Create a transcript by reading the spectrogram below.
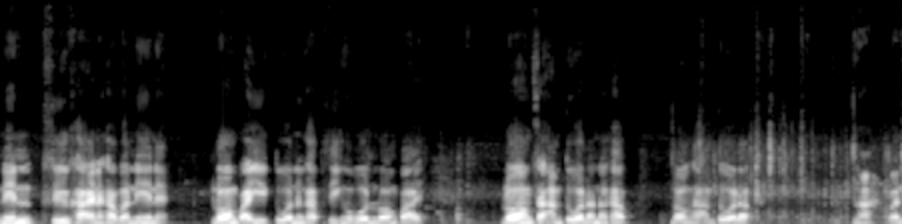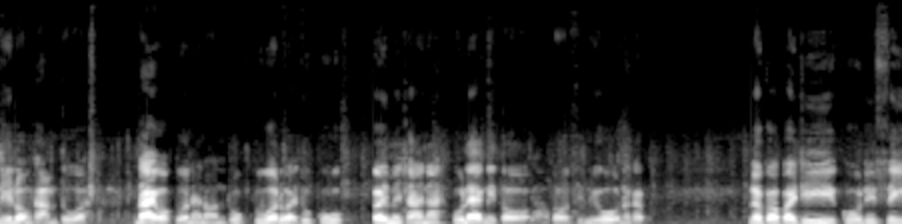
เน้นซื้อขายนะครับ วันนี้เนี่ย ลองไปอีกตัวหนึ่งครับ สิงห์อุบลลองไป ลองสามตัวแล้วนะครับ ลองสามตัวแล้วนะวันนี้ลองสามตัว ได้ออกตัวแน่นอนทุกตัวด้วยทุกคู่ เอ้ยไม่ใช่นะ คู่แรกนี่ต่อต่อซินิโอนะครับ แล้วก็ไปที่คู่ที่สี่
